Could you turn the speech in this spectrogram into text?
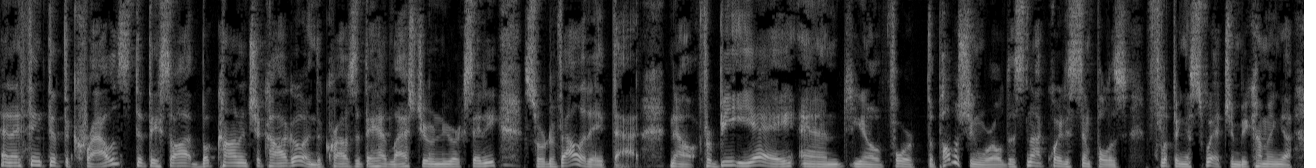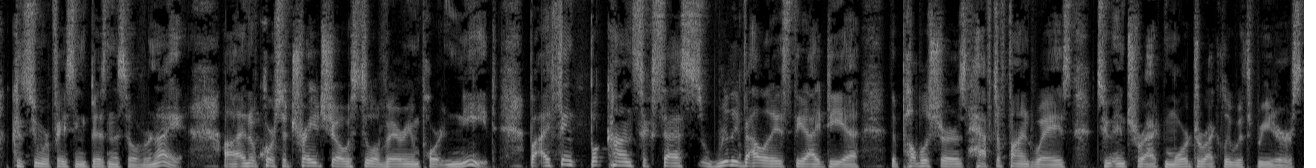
And I think that the crowds that they saw at BookCon in Chicago and the crowds that they had last year in New York City sort of validate that. Now for BEA and, you know, for the publishing world, it's not quite as simple as flipping a switch and becoming a consumer facing business overnight. Uh, and of course, a trade show is still a very important need. But I think BookCon's success really validates the idea that publishers have to find ways to interact more directly with readers.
